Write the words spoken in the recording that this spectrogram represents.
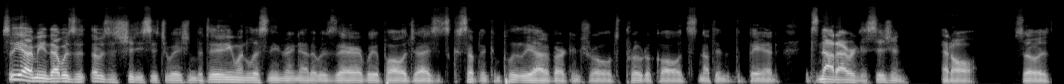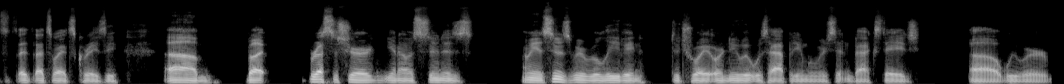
So yeah, I mean that was a, that was a shitty situation. But to anyone listening right now that was there, we apologize. It's something completely out of our control. It's protocol. It's nothing that the band. It's not our decision at all. So it's that's why it's crazy. Um, but rest assured, you know, as soon as I mean, as soon as we were leaving Detroit or knew it was happening when we were sitting backstage, uh, we were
